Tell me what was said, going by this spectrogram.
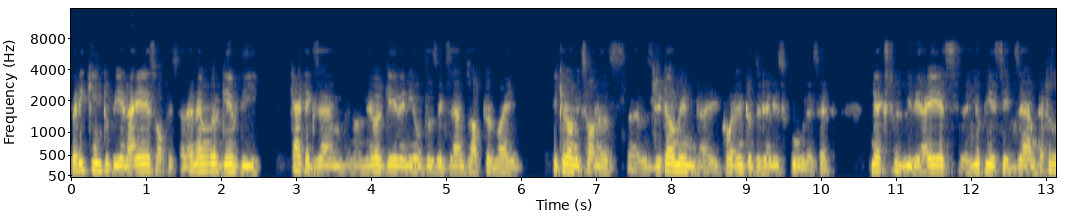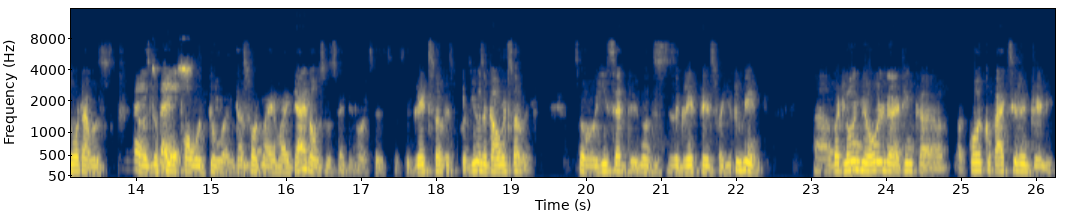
very keen to be an IAS officer. I never gave the CAT exam, you know, never gave any of those exams after my economics honors. I was determined. I got into the Delhi school. I said, next will be the IAS UPSC exam. That was what I was I was looking right. forward to, and that's what my, my dad also said. You know, it's, it's a great service because he was a government servant. So he said, you know, this is a great place for you to be in. Uh, but lo and behold, I think uh, a quirk of accident, really,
